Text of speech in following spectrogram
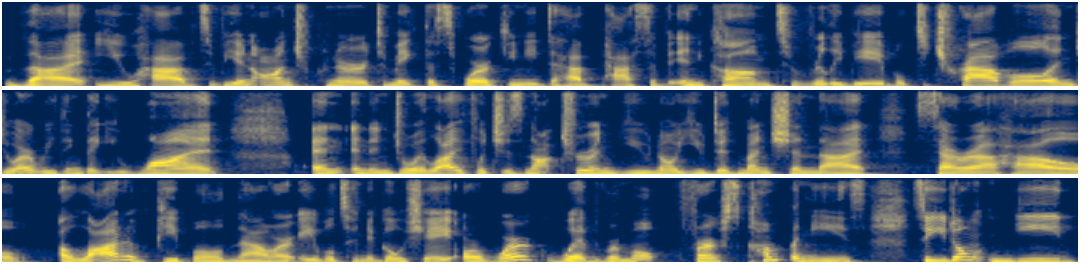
that you have to be an entrepreneur to make this work. You need to have passive income to really be able to travel and do everything that you want and and enjoy life which is not true and you know you did mention that sarah how a lot of people now are able to negotiate or work with remote first companies. So you don't need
